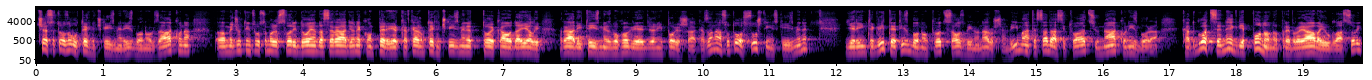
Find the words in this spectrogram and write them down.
često to zovu tehničke izmjene izbornog zakona, e, međutim tu se može stvoriti dojam da se radi o nekom periodu, jer kad kažem tehničke izmjene, to je kao da jeli, radite izmjene zbog određenih pogrešaka. Za nas su to suštinske izmjene, jer integritet izbornog procesa ozbiljno narušen. Vi imate sada situaciju nakon izbora, kad god se negdje ponovno prebrojavaju glasovi,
